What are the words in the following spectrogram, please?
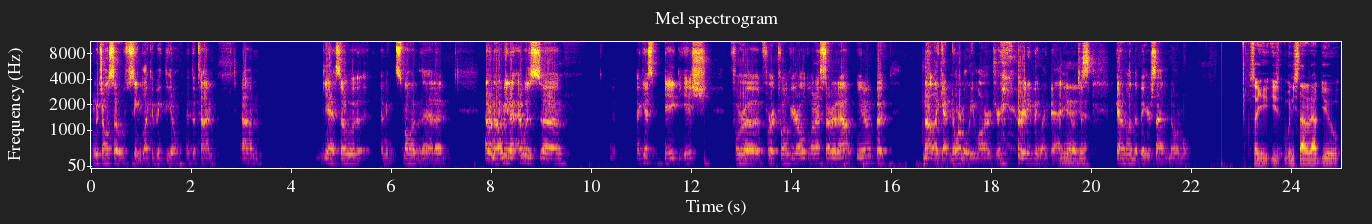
which also seemed like a big deal at the time. Um, yeah, so uh, I mean, smaller than that, I, I don't know. I mean, I, I was, uh, I guess, big-ish for a for a 12 year old when I started out, you know, but not like abnormally large or, or anything like that. Yeah, you know, yeah. just kind of on the bigger side of normal. So you, you when you started out, you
